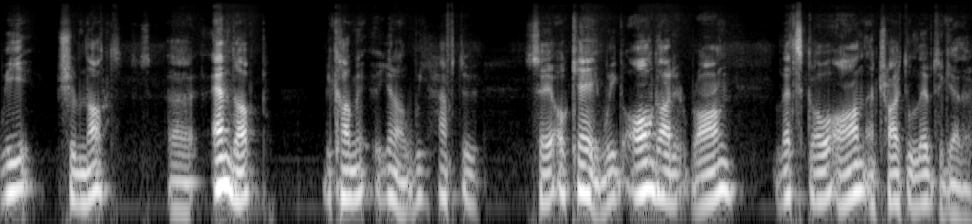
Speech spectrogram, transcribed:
we should not uh, end up becoming. You know, we have to say, okay, we all got it wrong. Let's go on and try to live together.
